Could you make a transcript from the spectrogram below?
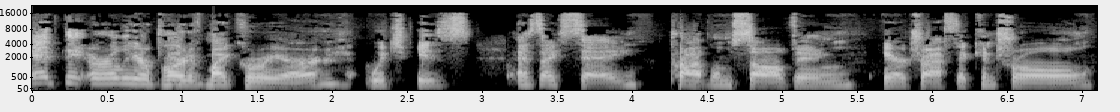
at the earlier part of my career, which is, as I say, problem solving, air traffic control.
